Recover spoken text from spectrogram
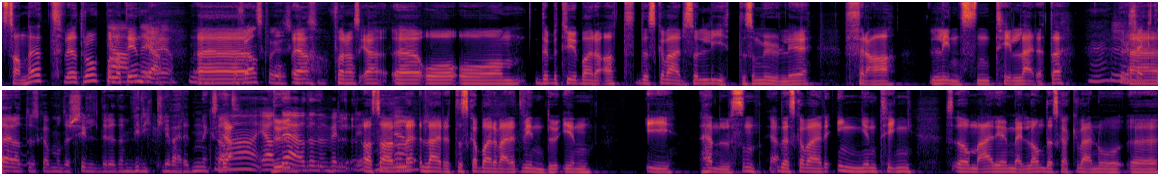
sannhet, vil jeg tro, på Ja, latin. det det ja. Mm. Eh, På fransk, faktisk, Ja, fransk, ja. Eh, og, og det betyr bare at det skal være så lite som mulig fra linsen til lerretet. Prosjektet er at du skal på en måte skildre den virkelige verden. ikke sant? Ja, ja det er jo denne veldig Altså, Lerretet skal bare være et vindu inn i hendelsen. Ja. Det skal være ingenting som er imellom. Det skal ikke være noe uh,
